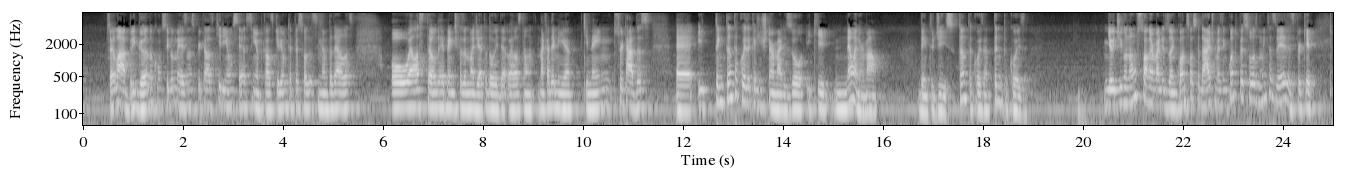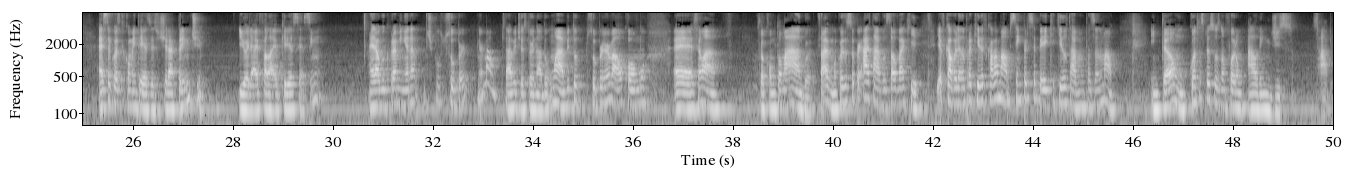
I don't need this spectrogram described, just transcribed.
sei lá, brigando consigo mesmas porque elas queriam ser assim, ou porque elas queriam ter pessoas assim na vida delas. Ou elas estão, de repente, fazendo uma dieta doida, ou elas estão na academia, que nem surtadas. É, e tem tanta coisa que a gente normalizou e que não é normal dentro disso. Tanta coisa, tanta coisa. E eu digo não só normalizou enquanto sociedade, mas enquanto pessoas muitas vezes, porque essa coisa que eu comentei às vezes de tirar print e olhar e falar eu queria ser assim, era algo que para mim era tipo super normal, sabe? Tinha se tornado um hábito super normal, como é, sei lá, como tomar água, sabe? Uma coisa super, ah, tá, vou salvar aqui. E eu ficava olhando para aquilo e ficava mal, sem perceber que aquilo tava me passando mal. Então, quantas pessoas não foram além disso, sabe?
